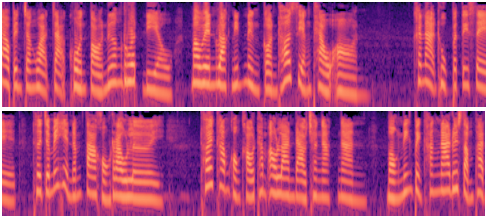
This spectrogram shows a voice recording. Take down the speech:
ยาวเป็นจังหวะจากโคนต่อเนื่องรวดเดียว มาเว้นวักนิดหนึ่งก่อนท่อเสียงแผ่วอ่อน ขณะถูกปฏิเสธ เธอจะไม่เห็นน้ำตาของเราเลย ถ้อยคำของเขาทำเอาลานดาวชะงักงัน มองนิ่งเป็นข้างหน้าด้วยสัมผัส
